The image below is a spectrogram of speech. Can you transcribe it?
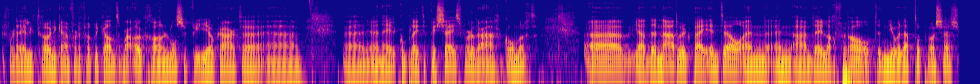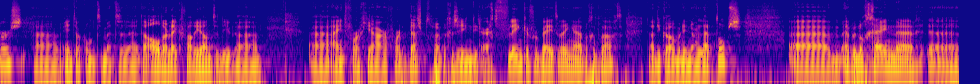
voor de elektronica en voor de fabrikanten, maar ook gewoon losse videokaarten. Uh, een hele complete PC's worden er aangekondigd. ja, de nadruk bij Intel en, en AMD lag vooral op de nieuwe laptopprocessors. Intel komt met de, de Alder Lake varianten die we eind vorig jaar voor de desktops hebben gezien, die er echt flinke verbeteringen hebben gebracht. Nou, die komen nu naar laptops. Uh, we hebben nog geen uh, uh,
